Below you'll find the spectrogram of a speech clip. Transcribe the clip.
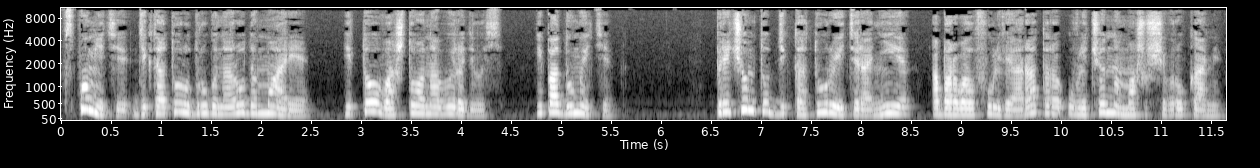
Вспомните диктатуру друга народа Мария и то, во что она выродилась, и подумайте. «При чем тут диктатура и тирания?» — оборвал Фульвий оратора, увлеченно машущего руками.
